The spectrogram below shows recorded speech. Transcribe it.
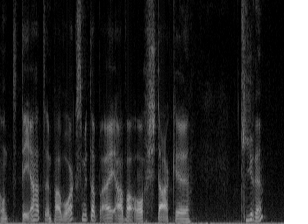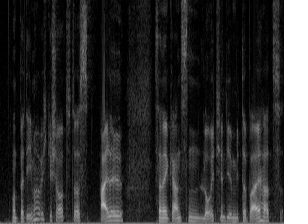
Und der hat ein paar Works mit dabei, aber auch starke Tiere. Und bei dem habe ich geschaut, dass alle seine ganzen Leutchen, die er mit dabei hat,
